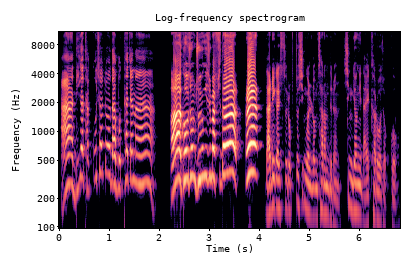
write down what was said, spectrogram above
아, 네가 다 꼬셔줘. 나 못하잖아. 아, 그거 좀 조용히 좀 합시다! 에? 날이 갈수록 뚜싱걸룸 사람들은 신경이 날카로워졌고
